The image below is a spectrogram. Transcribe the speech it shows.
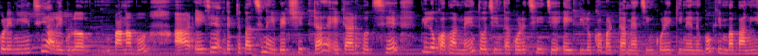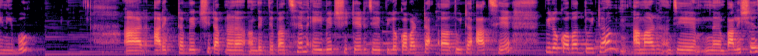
করে নিয়েছি আর এগুলো বানাবো। আর এই যে দেখতে পাচ্ছেন এই বেডশিটটা এটার হচ্ছে পিলো কভার নেই। তো চিন্তা করেছি যে এই পিলো কভারটা ম্যাচিং করে কিনে নেব কিংবা বানিয়ে নিব। আর আরেকটা বেডশিট আপনারা দেখতে পাচ্ছেন, এই বেডশিটের যে পিলো কভারটা দুইটা আছে। পিলো কভার দুইটা, আমার যে বালিশের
